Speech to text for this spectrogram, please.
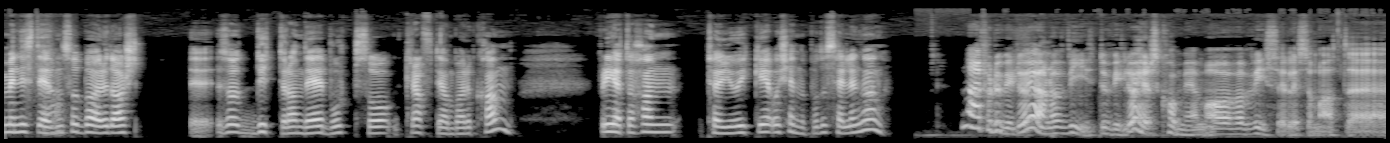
Men isteden Ja. så bare da Så dytter han det bort så kraftig han bare kan. Fordi at han tør jo ikke å kjenne på det selv engang. Nei, for du vil jo gjerne du vil jo helst komme hjem og vise liksom at uh,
